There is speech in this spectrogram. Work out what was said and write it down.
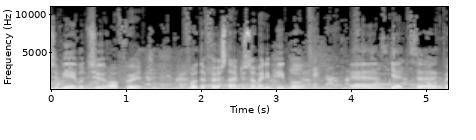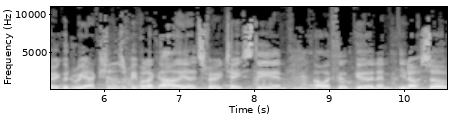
to be able to offer it for the first time to so many people and get uh, very good reactions of people like, oh yeah, it's very tasty and oh, I feel good and you know, so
